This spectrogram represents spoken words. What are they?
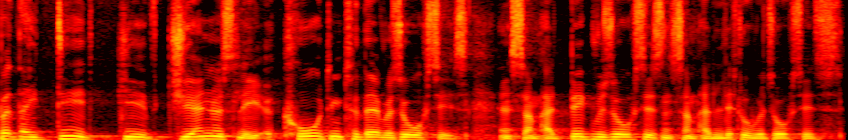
But they did give generously according to their resources, and some had big resources and some had little resources.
